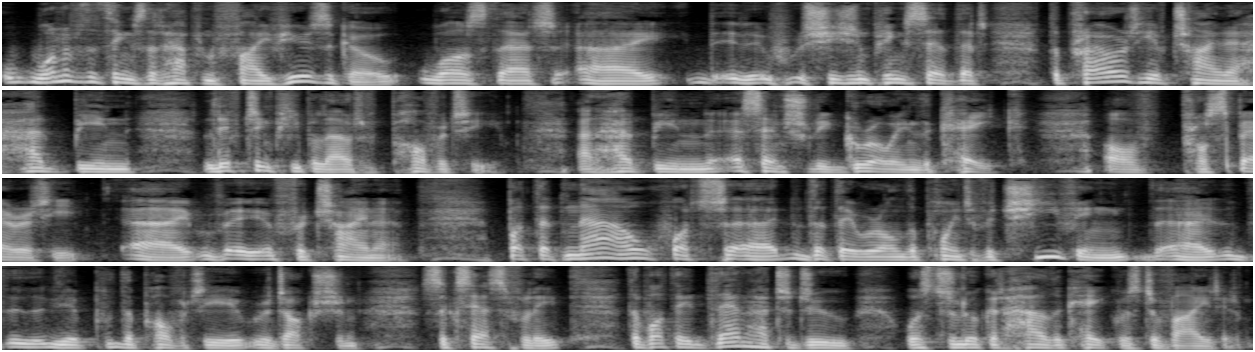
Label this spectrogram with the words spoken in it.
one of the things that happened five years ago was that uh, Xi Jinping said that the priority of China had been lifting people out of poverty and had been essentially growing the cake of prosperity uh, for China, but that now what uh, that they were on the point of achieving uh, the, the, poverty reduction successfully, that what they then had to do was to look at how the cake was divided,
